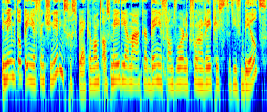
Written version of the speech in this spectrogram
je neemt het op in je functioneringsgesprekken, want als mediamaker ben je verantwoordelijk voor een representatief beeld.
